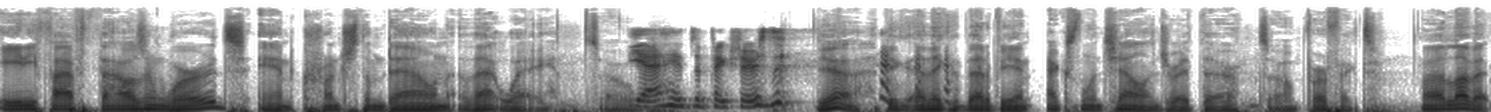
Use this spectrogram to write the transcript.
85,000 words and crunch them down that way. So Yeah, it's the pictures. yeah, I think I think that that'd be an excellent challenge right there. So perfect. I love it.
